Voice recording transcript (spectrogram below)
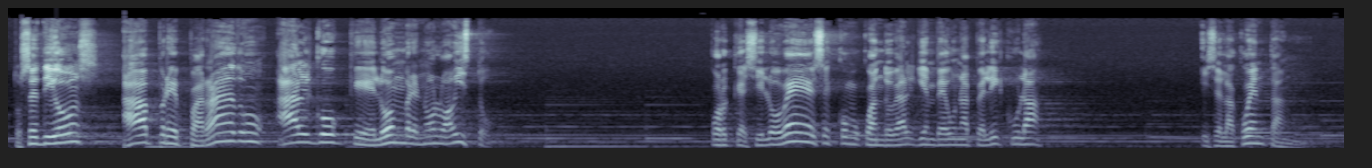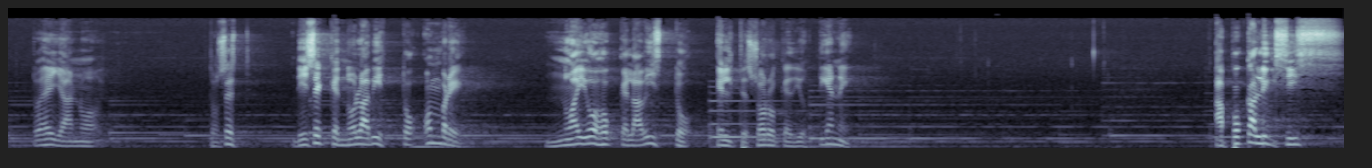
Entonces Dios ha preparado algo que el hombre no lo ha visto. Porque si lo ves es como cuando alguien ve una película y se la cuentan. Entonces ya no. Entonces dice que no la ha visto, hombre. No hay ojo que la ha visto el tesoro que Dios tiene. Apocalipsis,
